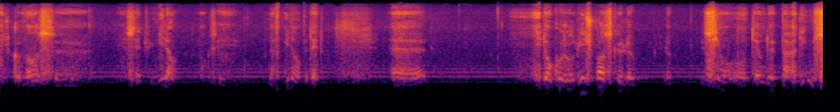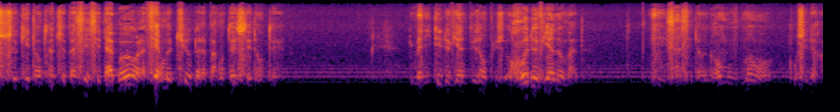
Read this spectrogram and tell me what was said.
Elle commence euh, il y a 7 000 8 000 ans. Donc c'est 9 000 ans peut-être. Euh, et donc aujourd'hui, je pense que le, si on, en termes de paradigme, ce qui est en train de se passer, c'est d'abord la fermeture de la sédentaire l'humanité devient de plus en plus, redevient nomade. Et ça, c'est un grand mouvement considérable.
